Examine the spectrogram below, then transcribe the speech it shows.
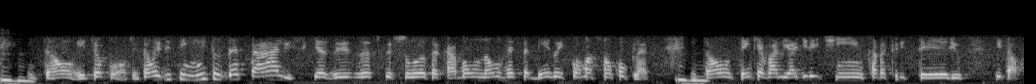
Uhum. Então, esse é o ponto. Então, existem muitos detalhes que às vezes as pessoas acabam não recebendo a informação completa. Uhum. Então, tem que avaliar direitinho cada critério e tal.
